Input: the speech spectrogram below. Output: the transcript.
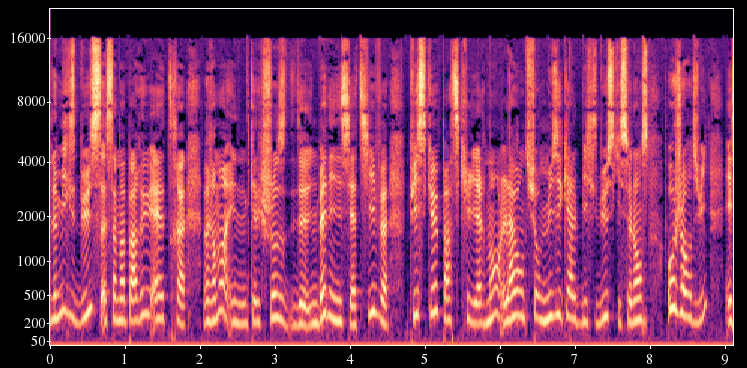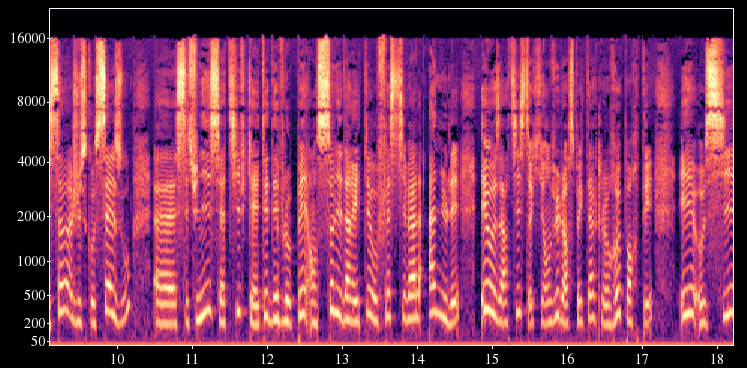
Le Mixbus, ça m'a paru être vraiment une, quelque chose belle initiative, puisque particulièrement l'aventure musicale Mixbus qui se lance aujourd'hui, et ça jusqu'au 16 août, euh, c'est une initiative qui a été développée en solidarité au festival annulé et aux artistes qui ont vu leur spectacle reporté, et aussi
